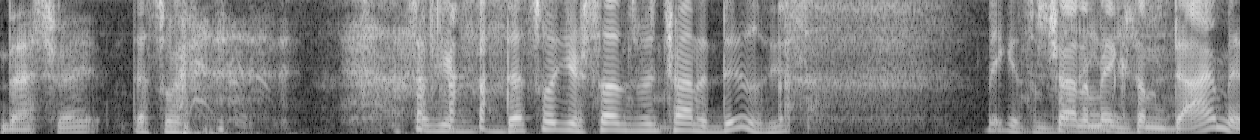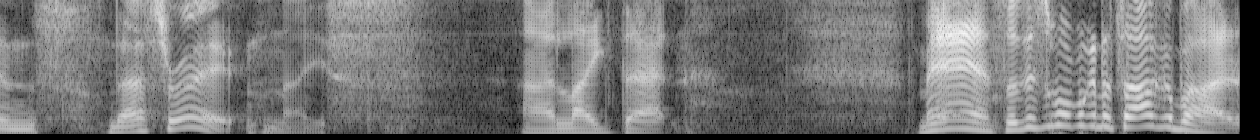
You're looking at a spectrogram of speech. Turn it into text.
That's right. that's what that's what your that's what your son's been trying to do. He's making some He's trying to make some diamonds. diamonds. That's right. Nice. I like that. Man, so this is what we're gonna talk about.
